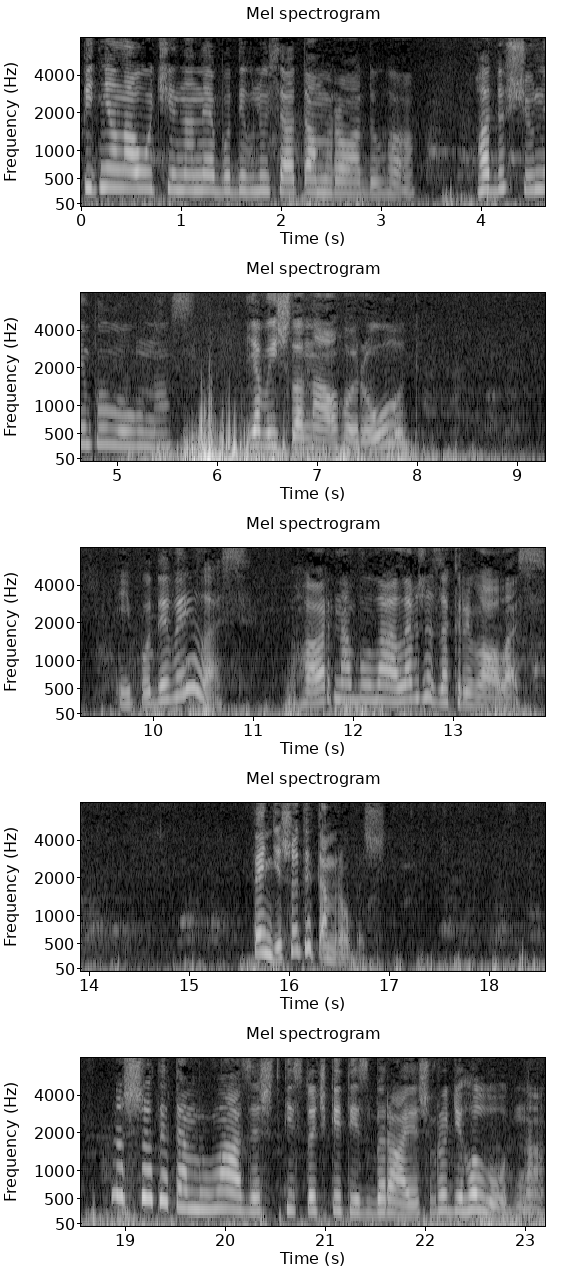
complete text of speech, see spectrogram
підняла очі на небо, дивлюся, а там радуга. А дощу не було у нас. Я вийшла на огород і подивилась. Гарна була, але вже закривалась. Пенді, що ти там робиш? Ну, що ти там лазиш, кісточки ти збираєш, вроді голодна.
